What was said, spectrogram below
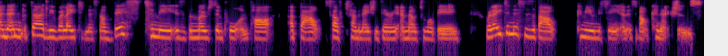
And then thirdly, relatedness. Now, this to me is the most important part about self-determination theory and mental well-being. Relatedness is about community and it's about connections.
